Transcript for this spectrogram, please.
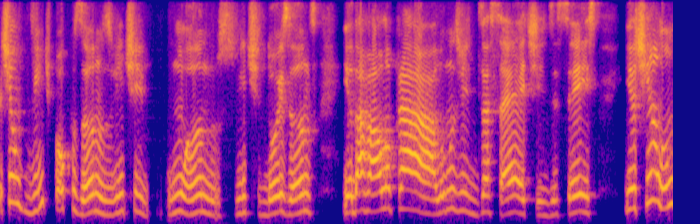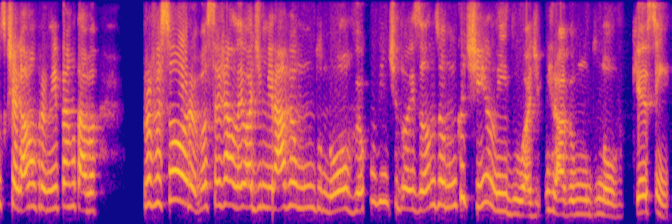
Eu tinha 20 e poucos anos, 21 anos, 22 anos, e eu dava aula para alunos de 17, 16, e eu tinha alunos que chegavam para mim e perguntavam Professora, você já leu Admirável Mundo Novo? Eu, com 22 anos, eu nunca tinha lido Admirável Mundo Novo, porque, assim,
